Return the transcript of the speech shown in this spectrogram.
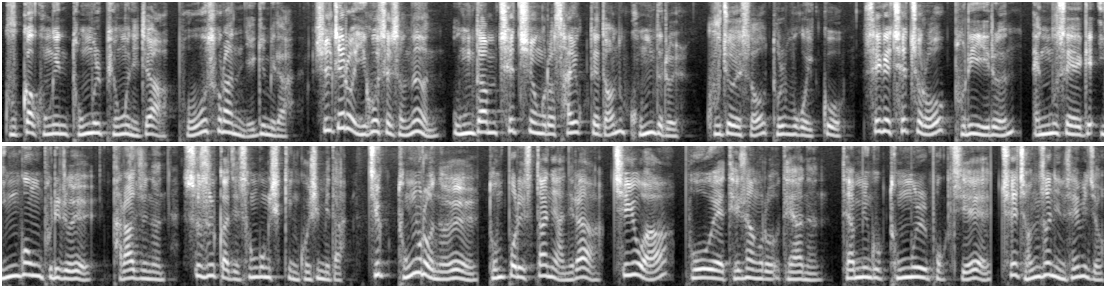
국가 공인 동물 병원이자 보호소라는 얘기입니다. 실제로 이곳에서는 웅담 채취용으로 사육되던 곰들을 구조해서 돌보고 있고 세계 최초로 불이 잃은 앵무새에게 인공 부리를 달아주는 수술까지 성공시킨 곳입니다. 즉 동물원을 돈벌이 수단이 아니라 치유와 보호의 대상으로 대하는 대한민국 동물 복지의 최전선인 셈이죠.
